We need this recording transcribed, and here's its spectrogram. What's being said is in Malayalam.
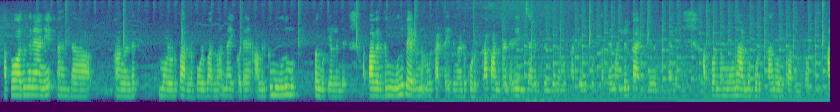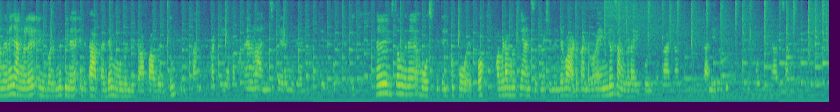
അപ്പോൾ അതിങ്ങനെ ഞാൻ എന്താ ആങ്ങളുടെ മോളോട് പറഞ്ഞപ്പോൾ പറഞ്ഞു എന്നാൽ ആയിക്കോട്ടെ. അവർക്ക് മൂന്ന് പെൺകുട്ടികളുണ്ട്. അപ്പോൾ അവരുടെ മൂന്ന് പേരും നമുക്ക് കട്ട് ചെയ്തുകൊണ്ട് കൊടുക്കാം. പന്ത്രണ്ടര ഇഞ്ച് അവർക്ക് ഉണ്ട് നമുക്ക് കട്ട് ചെയ്ത് കൊടുക്കാം. അപ്പോൾ നല്ലൊരു കാര്യത്തിന് വേണ്ടിയിട്ടല്ലേ അപ്പോൾ എന്നാൽ മൂന്നാളും കൊടുക്കാന്ന് ഓൽ പറഞ്ഞു കേട്ടോ അങ്ങനെ ഞങ്ങൾ ഇവിടുന്ന് പിന്നെ എന്റെ താത്താന്റെ മോളുണ്ട് കേട്ടോ അപ്പോൾ അവർക്കും കൊടുക്കാൻ കട്ട് ചെയ്യാം. അങ്ങനെ ഞങ്ങൾ അഞ്ച് പേരെ മുഴുവൻ കട്ട് ചെയ്ത് കൊടുക്കുന്നത് ഞാൻ ഒരു ദിവസം ഇങ്ങനെ ഹോസ്പിറ്റലിലേക്ക് പോയപ്പോൾ അവിടെ നമ്മൾ ക്യാൻസർ പേഷ്യന്റിന്റെ വാർഡ് കണ്ടപ്പോൾ ഭയങ്കര സങ്കടമായി പോയി. കാരണം തലയിലൊരു പോലും ഇല്ലാതെ സങ്കടം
